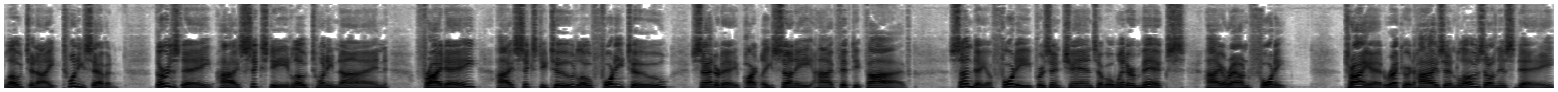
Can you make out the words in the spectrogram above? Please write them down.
low tonight 27. Thursday, high 60, low 29. Friday, high 62, low 42. Saturday, partly sunny, high 55. Sunday, a 40% chance of a winter mix, high around 40. Triad record highs and lows on this day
